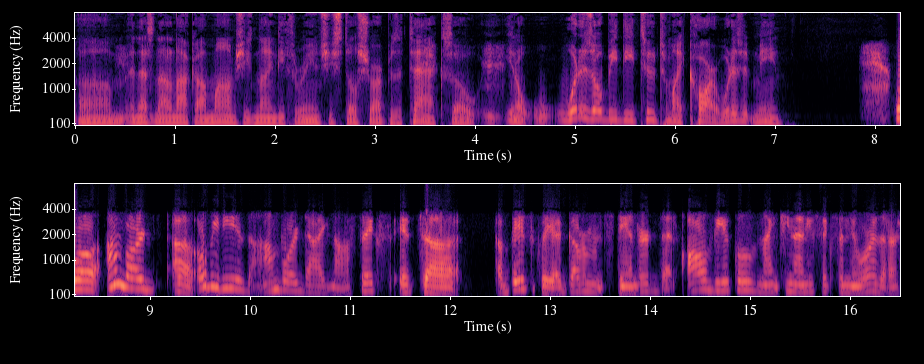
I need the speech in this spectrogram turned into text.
Um, and that's not a knock on mom. She's 93 and she's still sharp as a tack. So, you know, what is OBD2 to my car? What does it mean? Well, onboard uh, OBD is onboard diagnostics. It's basically a government standard that all vehicles 1996 and newer that are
